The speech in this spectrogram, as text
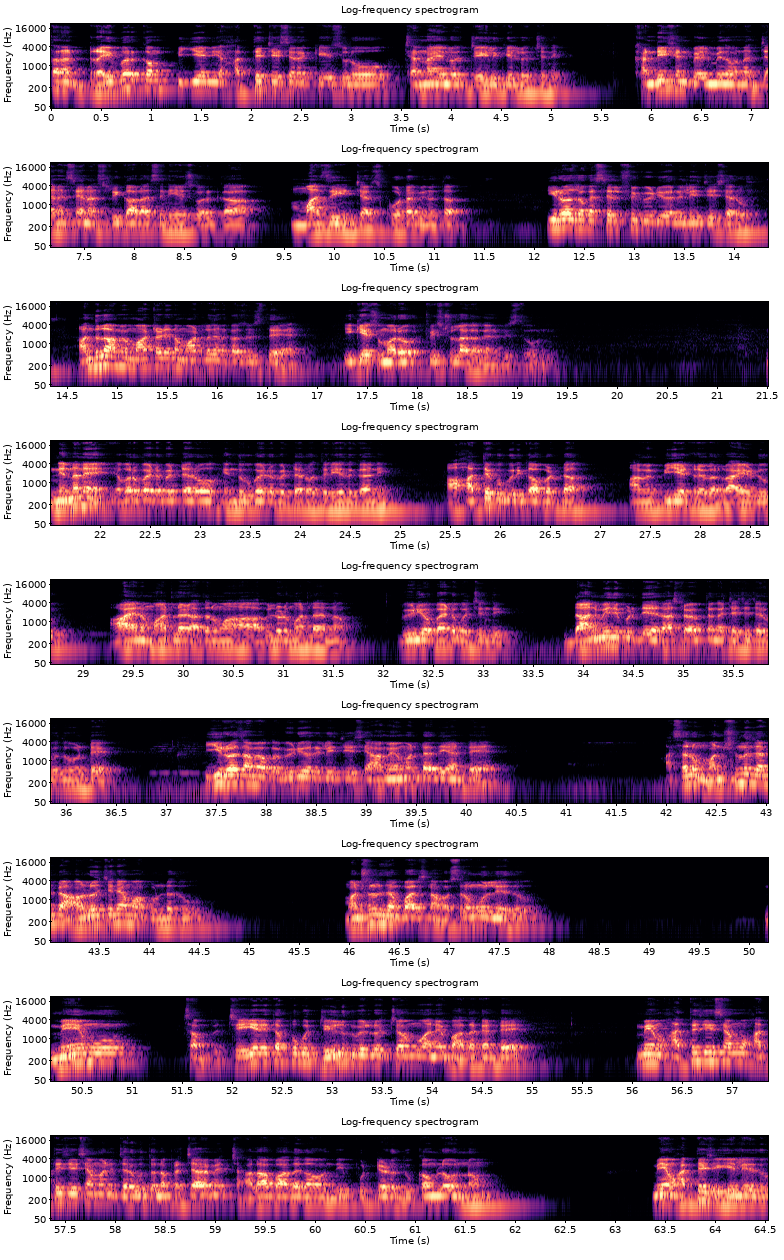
తన driver cum పిఏని హత్య చేసిన కేసులో చెన్నైలో జైలుకి వెళ్ళి వచ్చింది కండిషన్ బెయిల్ మీద ఉన్న జనసేన శ్రీకాళహస్తి నియోజకవర్గ మాజీ ఇన్ఛార్జ్ కోట వినుత. ఈరోజు ఒక సెల్ఫీ వీడియో రిలీజ్ చేశారు. అందులో ఆమె మాట్లాడిన మాటలు కనుక చూస్తే ఈ కేసు మరో ట్విస్ట్ లాగా కనిపిస్తూ ఉంది. నిన్ననే ఎవరు బయట పెట్టారో ఎందుకు బయట పెట్టారో తెలియదు కానీ ఆ హత్యకు గురి కాబడ్డ ఆమె పిఏ డ్రైవర్ రాయుడు ఆయన మాట్లాడి అతను మా ఆ పిల్లోడు మాట్లాడిన వీడియో బయటకు వచ్చింది దాని మీద ఇప్పుడు దే రాష్ట్ర వ్యాప్తంగా చర్చ జరుగుతూ ఉంటే ఈరోజు ఆమె ఒక వీడియో రిలీజ్ చేసి ఆమె ఏమంటుంది అంటే అసలు మనుషులను చంపే ఆలోచనే మాకు ఉండదు మనుషులను చంపాల్సిన అవసరమూ లేదు. మేము చంప చేయని తప్పుకు జైలుకు వెళ్ళొచ్చాము అనే బాధ కంటే మేము హత్య చేశాము హత్య చేశామని జరుగుతున్న ప్రచారమే చాలా బాధగా ఉంది. పుట్టెడు దుఃఖంలో ఉన్నాం. మేము హత్య చేయలేదు.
